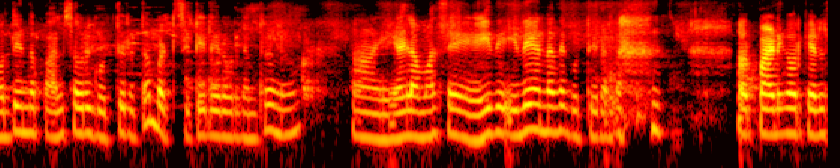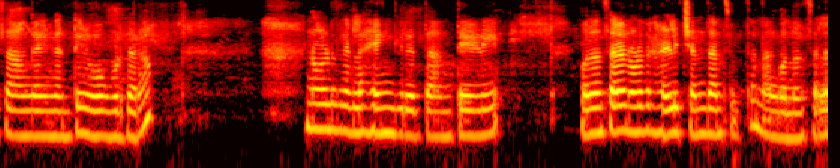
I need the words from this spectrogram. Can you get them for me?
ಮೊದಲಿಂದ ಪಾಲಿಸೋರಿಗೆ ಗೊತ್ತಿರುತ್ತೆ ಬಟ್ ಸಿಟಿಲಿರೋರಿಗಂತೂ ಎಳ್ಳ ಅಮಾಸೆ ಇದೆ ಇದೆ ಅನ್ನೋದೇ ಗೊತ್ತಿರಲ್ಲ. ಅವ್ರ ಪಾಡಿಗೆ ಅವ್ರ ಕೆಲಸ ಹಂಗೆ ಹಿಂಗೆ ಅಂತೇಳಿ ಹೋಗ್ಬಿಡ್ತಾರೆ. ನೋಡಿದ್ರೆಲ್ಲ ಹೆಂಗಿರುತ್ತೆ ಅಂತೇಳಿ. ಒಂದೊಂದು ಸಲ ನೋಡಿದ್ರೆ ಹಳ್ಳಿ ಚಂದ ಅನ್ಸುತ್ತೆ ನಂಗೆ ಒಂದೊಂದು ಸಲ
